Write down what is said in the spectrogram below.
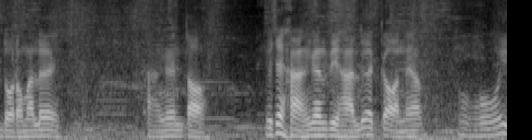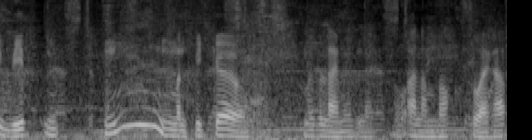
โดดออกมาเลย หาเงินต่อ ไม่ใช่หาเงินสิหาเลือดก่อนนะครับ โอ้โหวิปมันฟิกเกอร์ ไม่เป็นไรไม่เป็นไรโอ้อารัมล็อกสวยครับ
